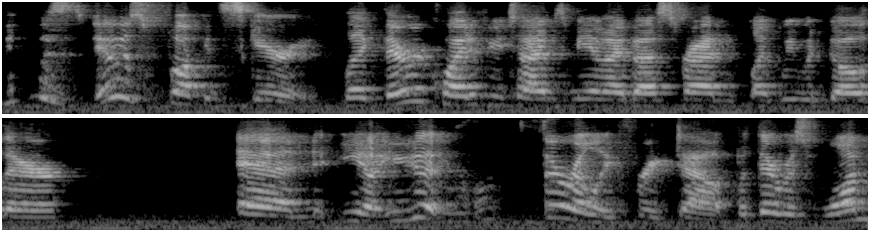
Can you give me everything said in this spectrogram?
It was it was fucking scary. Like there were quite a few times me and my best friend like we would go there, and you know you get thoroughly freaked out. But there was one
